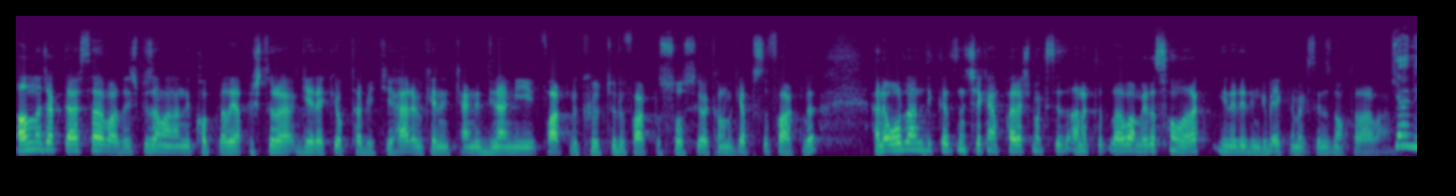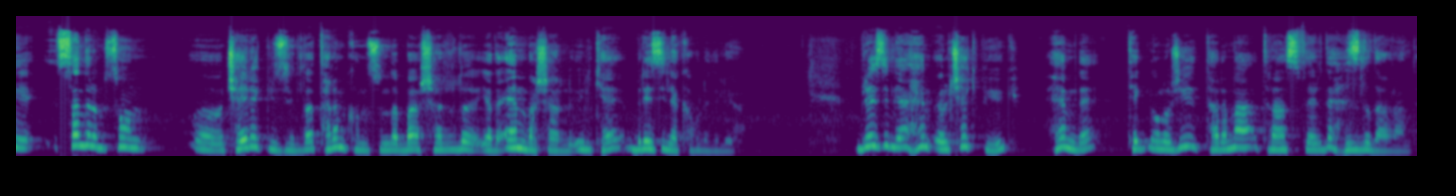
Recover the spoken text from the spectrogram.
Alınacak dersler vardır. Hiçbir zaman hani kopyala yapıştıra gerek yok tabii ki. Her ülkenin kendi dinamiği farklı, kültürü farklı, sosyoekonomik yapısı farklı. Hani oradan dikkatinizi çeken, paylaşmak istediğiniz anekdotlar var mı? Ya da son olarak yine dediğim gibi eklemek istediğiniz noktalar var mı? Yani sanırım son çeyrek yüzyılda tarım konusunda başarılı ya da en başarılı ülke Brezilya kabul ediliyor. Brezilya hem ölçek büyük hem de teknoloji tarıma transferde hızlı davrandı.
